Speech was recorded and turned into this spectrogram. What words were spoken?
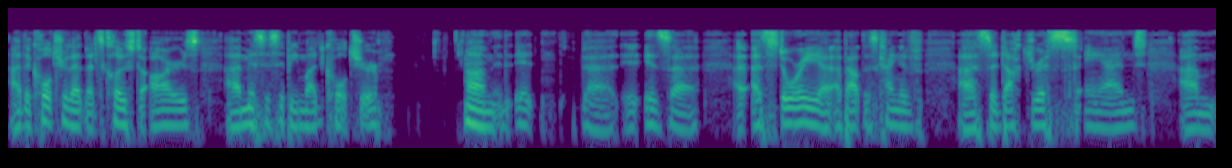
uh, the culture that, that's close to ours, uh, Mississippi mud culture. Um, it, uh, uh, is a, a story about this kind of uh, seductress and um,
